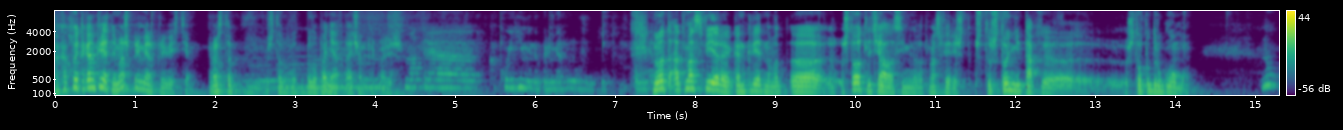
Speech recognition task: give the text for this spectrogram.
А какой-то конкретный можешь пример привести? Просто, чтобы вот было понятно, о чем ты говоришь. Смотря какой именно пример нужен тут. Пример... Ну вот атмосфера конкретно, вот э, что отличалось именно в атмосфере, что, что, что не так, э, что по-другому? Ну,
